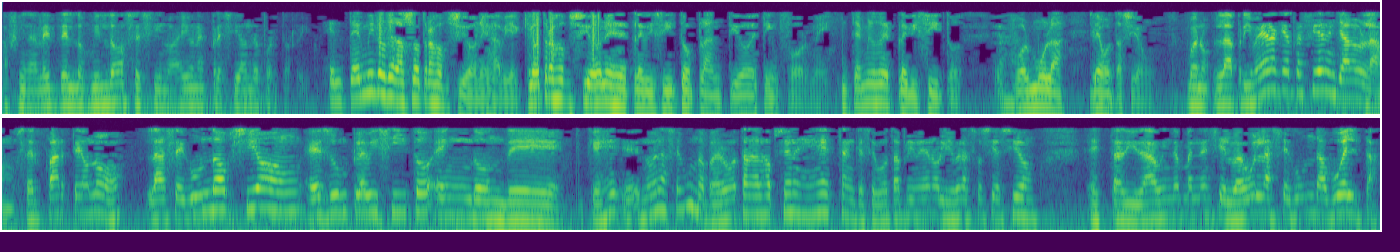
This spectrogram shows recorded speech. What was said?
a finales del 2012 si no hay una expresión de Puerto Rico. En términos de las otras opciones, Javier, ¿qué otras opciones de plebiscito planteó este informe? En términos de plebiscito, fórmula de votación. Bueno, la primera que prefieren ya lo hablamos, ser parte o no. La segunda opción es un plebiscito en donde, que eh, no es la segunda, pero otra de las opciones es esta, en que se vota primero libre asociación, estadidad o independencia, y luego en la segunda vuelta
